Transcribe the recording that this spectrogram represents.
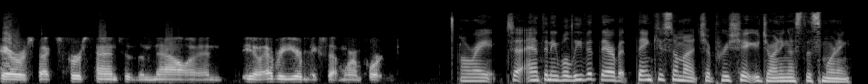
pay our respects firsthand to them now. And, you know, every year makes that more important. All right. Uh, Anthony, we'll leave it there, but thank you so much. Appreciate you joining us this morning.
